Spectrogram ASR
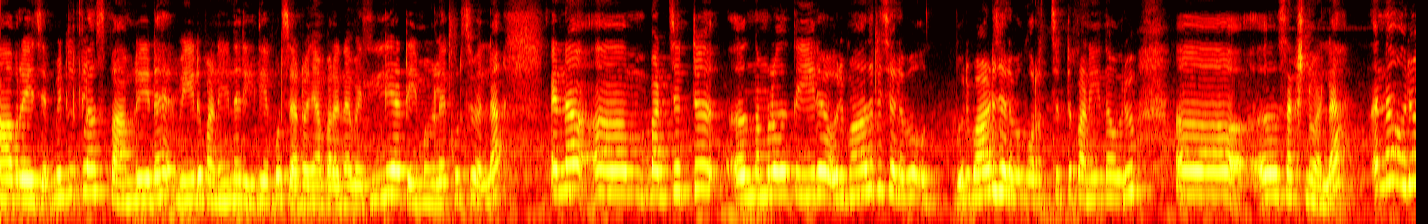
ആവറേജ് മിഡിൽ ക്ലാസ് ഫാമിലിയുടെ വീട് പണിയുന്ന രീതിയെക്കുറിച്ചാട്ടോ ഞാൻ പറയുന്നത്. വലിയ ടീമുകളെ കുറിച്ചുമല്ല എന്നാൽ ബഡ്ജറ്റ് നമ്മൾ തീരെ ഒരുമാതിരി ചിലവ് ഒരുപാട് ചിലവ് കുറച്ചിട്ട് പണിയുന്ന ഒരു സെക്ഷനുമല്ല എന്നാൽ ഒരു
